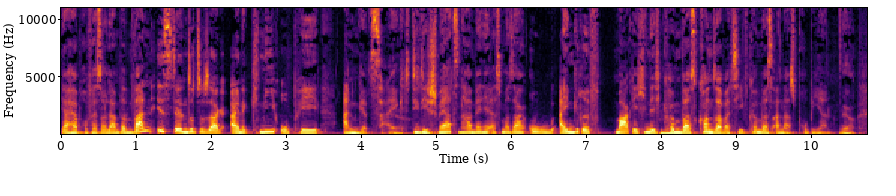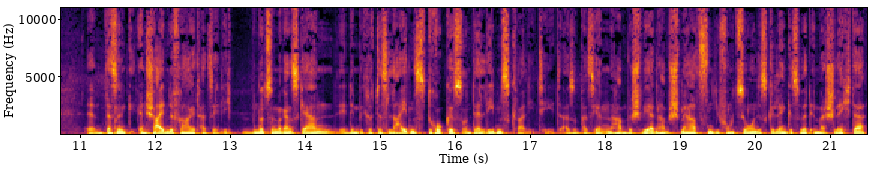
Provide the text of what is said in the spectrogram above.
Ja, Herr Professor Lampe, wann ist denn sozusagen eine Knie-OP angezeigt? Ja. Die, die Schmerzen haben, werden ja erstmal sagen, oh, Eingriff mag ich nicht, können mhm. wir es konservativ, können wir es anders probieren? Ja. Ähm, das ist eine entscheidende Frage tatsächlich. Ich benutze immer ganz gern den Begriff des Leidensdruckes und der Lebensqualität. Also Patienten haben Beschwerden, haben Schmerzen, die Funktion des Gelenkes wird immer schlechter.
